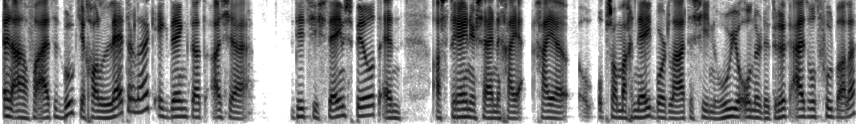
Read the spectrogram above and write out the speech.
een aanval uit het boekje. Gewoon letterlijk. Ik denk dat als je dit systeem speelt en als trainer zijn, ga je, ga je op zo'n magneetbord laten zien hoe je onder de druk uit wilt voetballen.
